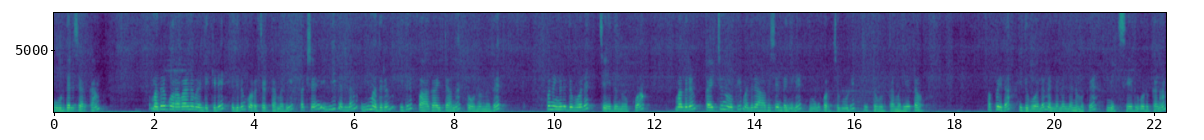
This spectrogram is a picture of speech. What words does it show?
കൂടുതൽ ചേർക്കാം. മധുരം കുറവാണ് വേണ്ടെങ്കിൽ ഇതിലും കുറച്ചെടുത്താൽ മതി. പക്ഷേ ഈ വെള്ളം ഈ മധുരം ഇത് പാകമായിട്ടാണ് തോന്നുന്നത്. അപ്പോൾ നിങ്ങൾ ഇതുപോലെ ചെയ്ത് നോക്കുക. മധുരം കഴിച്ചു നോക്കി മധുരം ആവശ്യമുണ്ടെങ്കിൽ നിങ്ങൾ കുറച്ചുകൂടി ഇട്ട് കൊടുത്താൽ മതി കേട്ടോ. അപ്പോൾ ഇതാ ഇതുപോലെ മെല്ലെ മെല്ലെ നമുക്ക് മിക്സ് ചെയ്ത് കൊടുക്കണം.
